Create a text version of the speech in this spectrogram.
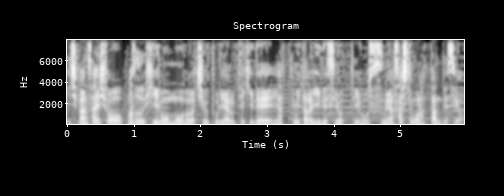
一番最初、まずヒーローモードがチュートリアル的でやってみたらいいですよっていうおすすめはさせてもらったんですよ。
